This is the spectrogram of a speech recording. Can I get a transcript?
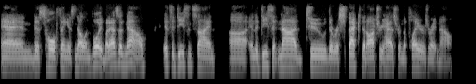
and this whole thing is null and void. But as of now, it's a decent sign uh, and a decent nod to the respect that Autry has from the players right now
